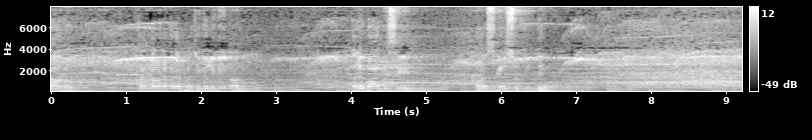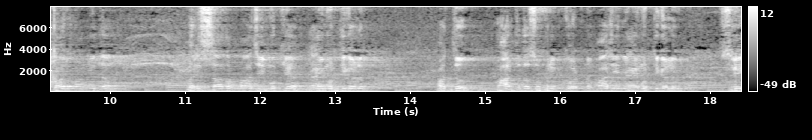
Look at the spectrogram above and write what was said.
ಹಾಗೂ ಕರ್ನಾಟಕದ ಪ್ರಜೆಗಳಿಗೆ ನಾನು ತಲೆಬಾಗಿಸಿ ನಮಸ್ಕರಿಸುತ್ತಿದ್ದೇನೆ ಗೌರವಾನ್ವಿತ ವರಿಷ್ಠಾದ ಮಾಜಿ ಮುಖ್ಯ ನ್ಯಾಯಮೂರ್ತಿಗಳು ಮತ್ತು ಭಾರತದ ಸುಪ್ರೀಂ ಕೋರ್ಟ್ನ ಮಾಜಿ ನ್ಯಾಯಮೂರ್ತಿಗಳು ಶ್ರೀ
